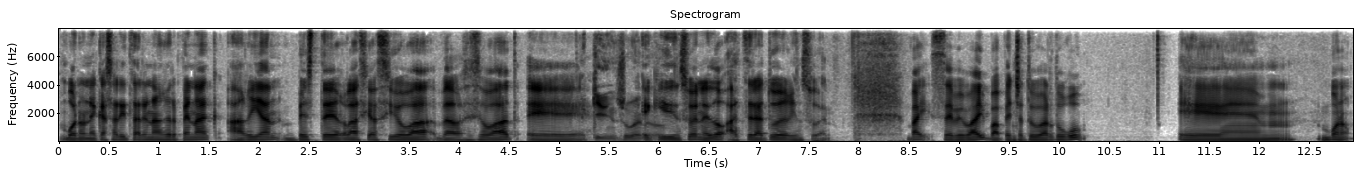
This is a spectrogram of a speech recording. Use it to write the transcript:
bueno, nekazaritzaren agerpenak agian beste glaziazio bat, glaziazio bat e, Ekidin zuen, ekidin zuen edo atzeratu egin zuen. Bai, zebe bai, ba, pentsatu behar dugu, e, bueno,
